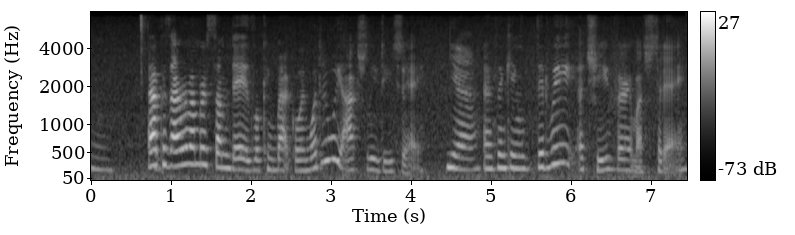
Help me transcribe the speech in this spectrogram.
Hmm. Yeah, because I remember some days looking back, going, "What did we actually do today?" Yeah. And thinking, "Did we achieve very much today?"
